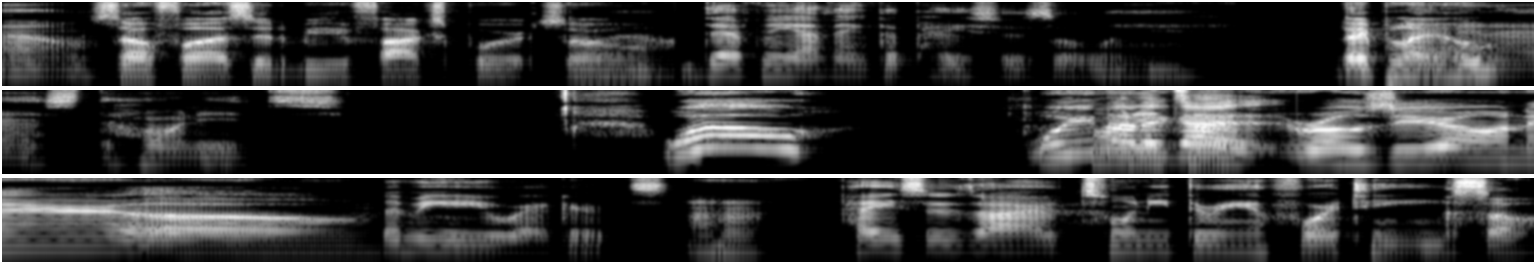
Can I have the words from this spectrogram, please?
Oh. So for us, it'll be Fox Sports. So Well, definitely, I think the Pacers will win. they playing who? Ass, the Hornets. Well, well, you know they got Rozier on there. Um, Let me give you records. Mhm. Pacers are 23 and 14. so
